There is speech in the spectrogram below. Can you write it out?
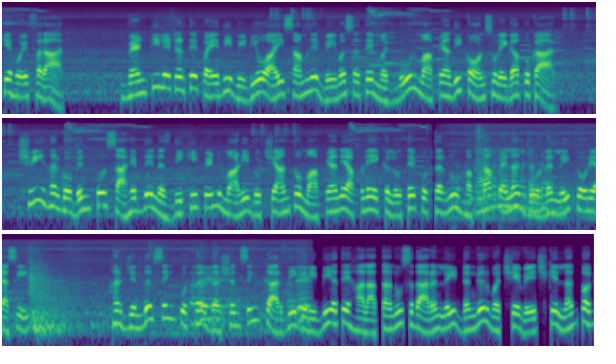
ਕੇ ਹੋਏ ਫਰਾਰ। ਵੈਂਟੀਲੇਟਰ ਤੇ ਪਏ ਦੀ ਵੀਡੀਓ ਆਈ ਸਾਹਮਣੇ ਬੇਵਸ ਅਤੇ ਮਜਬੂਰ ਮਾਪਿਆਂ ਦੀ ਕੌਣ ਸੁਣੇਗਾ ਪੁਕਾਰ। ਸ਼੍ਰੀ ਹਰਗੋਬਿੰਦਪੁਰ ਸਾਹਿਬ ਦੇ ਨਜ਼ਦੀਕੀ ਪਿੰਡ ਮਾੜੀ ਬੁੱਚਿਆਨ ਤੋਂ ਮਾਪਿਆਂ ਨੇ ਆਪਣੇ ਇਕਲੌਤੇ ਪੁੱਤਰ ਨੂੰ ਹਫ਼ਤਾ ਪਹਿਲਾਂ ਜੋੜਨ ਲਈ ਤੋਰਿਆ ਸੀ। ਹਰਜਿੰਦਰ ਸਿੰਘ ਪੁੱਤਰ ਦਰਸ਼ਨ ਸਿੰਘ ਘਰ ਦੀ ਗਰੀਬੀ ਅਤੇ ਹਾਲਾਤਾਂ ਨੂੰ ਸੁਧਾਰਨ ਲਈ ਡੰਗਰ ਵੱਛੇ ਵੇਚ ਕੇ ਲਗਭਗ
